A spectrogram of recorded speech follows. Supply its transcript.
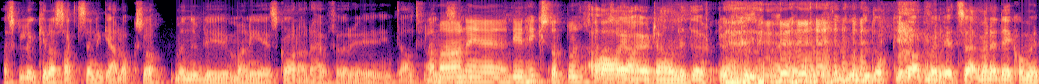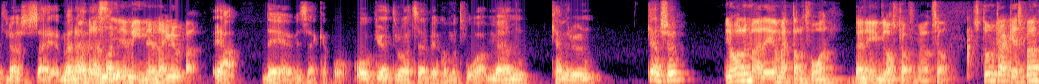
Jag skulle kunna sagt Senegal också. Men nu blir man är skadad här för eh, inte allt för Ja, länge men sedan. är, det är en häxdoktor som spelar Ja, jag har hört att han har lite örter och skit. och Lite och allt möjligt så här. Men det kommer inte lösa sig. Men Men Brasilien man, vinner den här gruppen. Ja, det är vi säkra på. Och jag tror att Serbien kommer tvåa. Men Kamerun, kanske. Jag håller med dig om ettan och tvåan. Den är glasklar för mig också. Stort tack Jesper!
